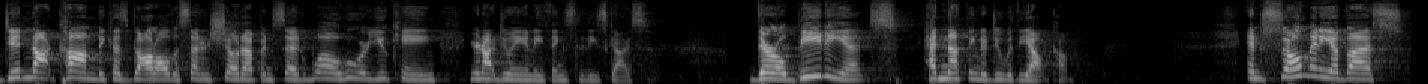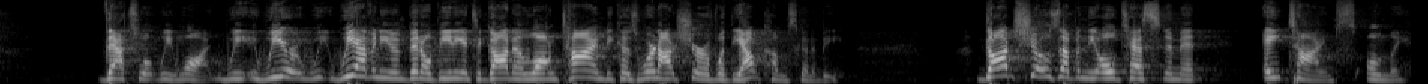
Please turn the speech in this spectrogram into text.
did not come because God all of a sudden showed up and said, Whoa, who are you, king? You're not doing anything to these guys. Their obedience had nothing to do with the outcome. And so many of us, that's what we want. We, we, are, we, we haven't even been obedient to God in a long time because we're not sure of what the outcome's gonna be. God shows up in the Old Testament eight times only.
